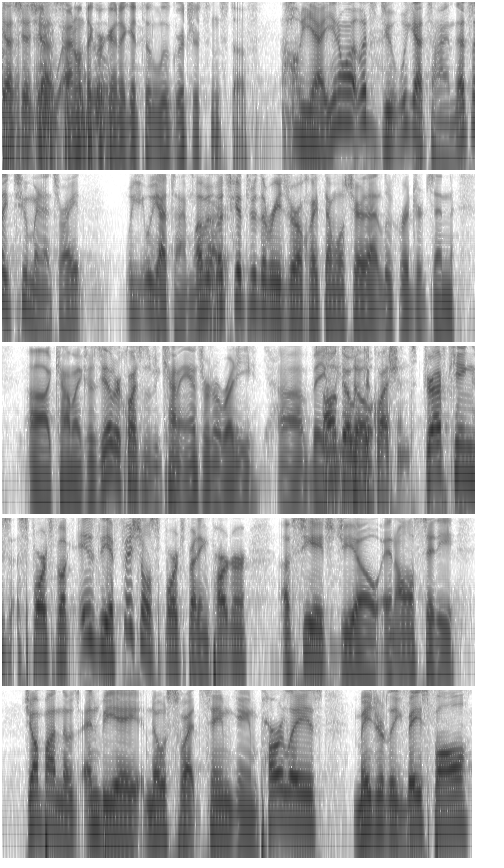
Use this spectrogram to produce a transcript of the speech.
Yes, yes, yes. I don't think we're gonna get to Luke Richardson stuff. Oh yeah, you know what? Let's do. We got time. That's like two minutes, right? We, we got time. Let, us get through the reads real quick, then we'll share that Luke Richardson uh, comment because the other questions we kind of answered already. Uh, vaguely. I'll go with the questions. DraftKings Sportsbook is the official sports betting partner of CHGO and All City. Jump on those NBA no sweat same game parlays. Major League Baseball.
